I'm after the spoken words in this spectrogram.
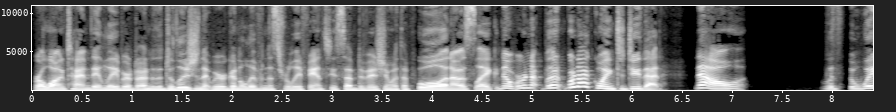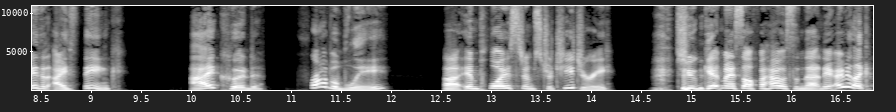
for a long time, they labored under the delusion that we were going to live in this really fancy subdivision with a pool, and I was like, no, we're not. We're not going to do that. Now, with the way that I think, I could probably uh, employ some strategery to get myself a house in that. I mean, like,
